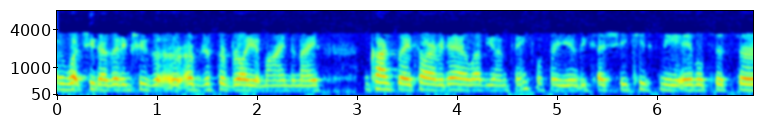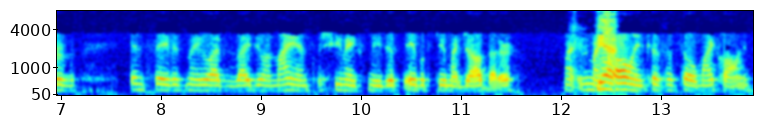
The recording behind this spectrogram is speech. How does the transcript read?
at what she does. I think she's a, a, just a brilliant mind, and I I'm constantly I tell her every day I love you. I'm thankful for you because she keeps me able to serve and save as many lives as I do on my end. So she makes me just able to do my job better, my, my yeah. calling to fulfill my calling.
